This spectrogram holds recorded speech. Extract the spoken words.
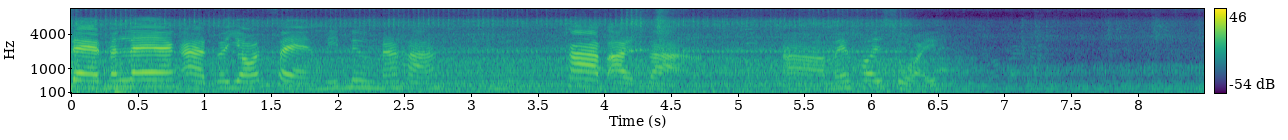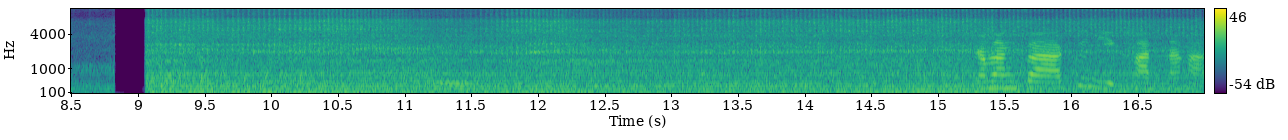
แดดมันแรงอาจจะย้อนแสงนิดนึงนะคะ ภาพอาจจะไม่ค่อยสวยกำลังจะขึ้นอีกคันนะคะ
